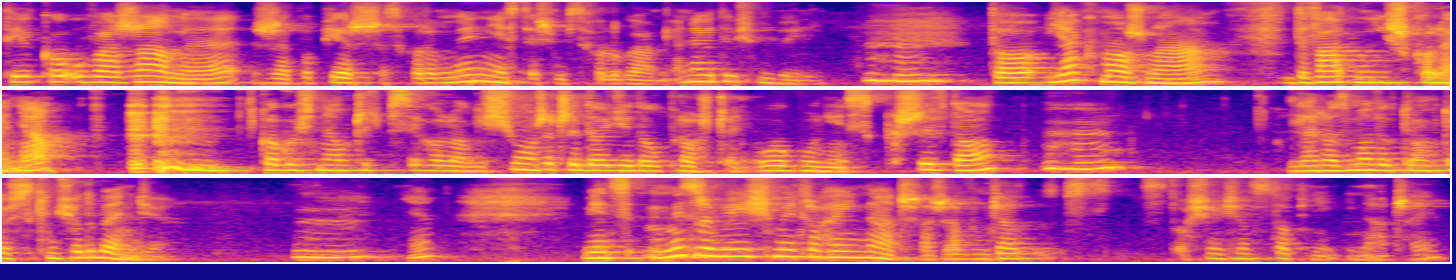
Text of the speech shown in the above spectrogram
tylko uważamy, że po pierwsze, skoro my nie jesteśmy psychologami, a nawet gdybyśmy byli, Mhm. to jak można w dwa dni szkolenia kogoś nauczyć psychologii? Siłą rzeczy dojdzie do uproszczeń, uogólnień, z krzywdą Mhm. dla rozmowy, którą ktoś z kimś odbędzie. Mhm. Więc my zrobiliśmy trochę inaczej, znaczy bym chciała 180 stopni inaczej.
